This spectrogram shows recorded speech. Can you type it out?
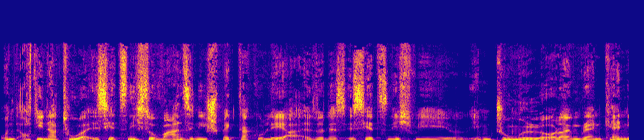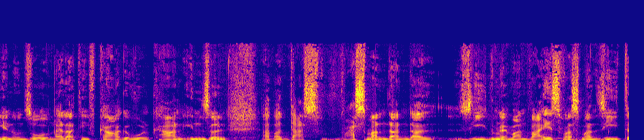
und auch die Natur ist jetzt nicht so wahnsinnig spektakulär. Also das ist jetzt nicht wie im Dschungel oder im Grand Canyon und so relativ karge Vulkaninseln, aber das, was man dann da sieht, wenn man weiß, was man sieht,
